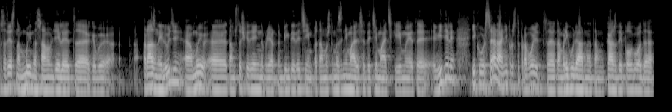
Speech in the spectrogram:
соответственно, мы на самом деле это как бы разные люди. Э, мы э, там с точки зрения, например, там Big Data Team, потому что мы занимались этой тематикой, и мы это видели. И Coursera, они просто проводят э, там регулярно, там каждые полгода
